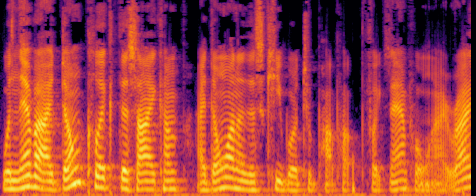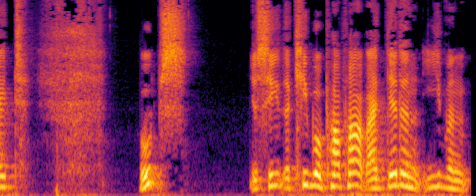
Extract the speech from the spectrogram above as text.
whenever I don't click this icon, I don't want this keyboard to pop up. For example, when I write, oops, you see the keyboard pop up, I didn't even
